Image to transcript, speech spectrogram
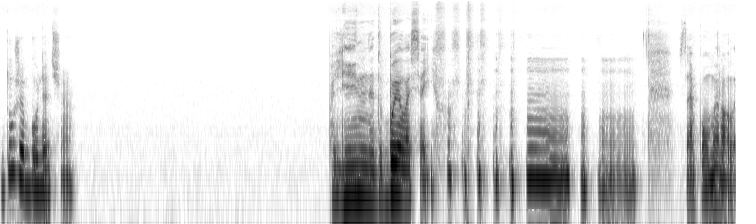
Дуже боляче. Блін, не добилася й. Все, повмирали.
